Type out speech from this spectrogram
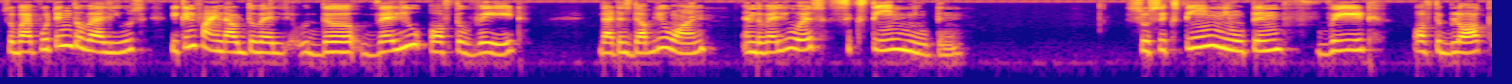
so by putting the values we can find out the value the value of the weight that is w1 and the value is 16 newton so 16 newton weight of the block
